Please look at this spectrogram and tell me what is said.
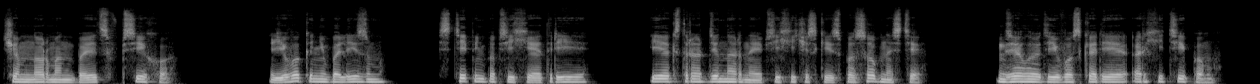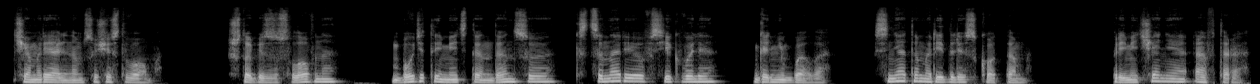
чем Норман Бейтс в «Психо». Его каннибализм, степень по психиатрии и экстраординарные психические способности делают его скорее архетипом, чем реальным существом, что, безусловно, будет иметь тенденцию к сценарию в сиквеле «Ганнибала», снятом Ридли Скоттом. Примечание автора.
